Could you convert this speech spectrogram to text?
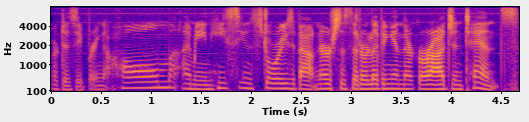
or does he bring it home? I mean, he's seen stories about nurses that are living in their garage in tents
